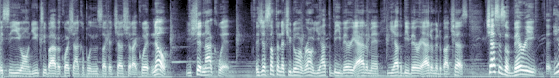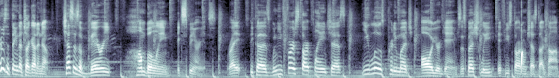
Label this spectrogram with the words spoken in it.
always see you on YouTube. I have a question. I completely suck at chess. Should I quit? No, you should not quit. It's just something that you're doing wrong. You have to be very adamant. You have to be very adamant about chess. Chess is a very, here's the thing that y'all gotta know. Chess is a very humbling experience, right? Because when you first start playing chess, you lose pretty much all your games, especially if you start on chess.com.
